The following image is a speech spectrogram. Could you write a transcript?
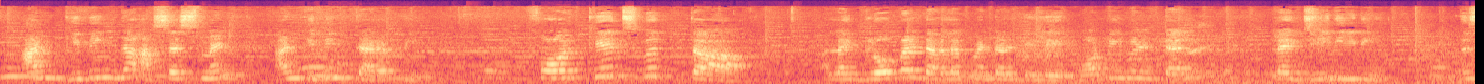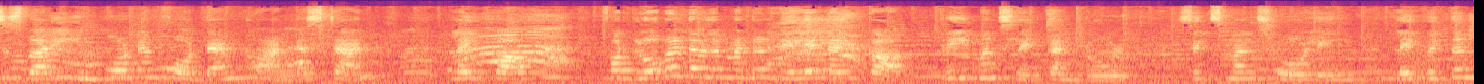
and giving the assessment and giving therapy. For kids with uh, like global developmental delay, what we will tell like GDD. This is very important for them to understand. Like for global developmental delay like three months like control six months rolling like with in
